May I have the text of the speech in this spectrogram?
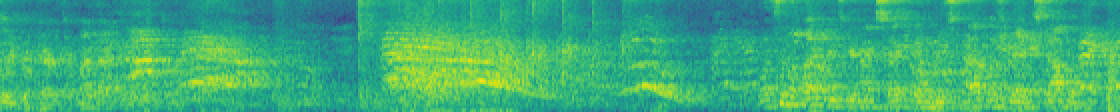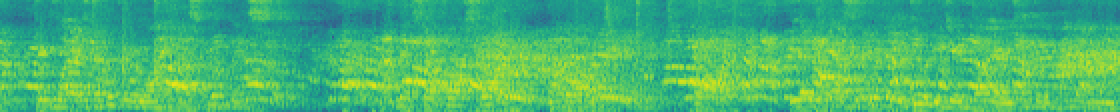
mentally prepared. To climb back to the ring tonight. Once the momentum gets behind Cyclone, there's not much way to stop him. Jay Flyer's definitely relying on his quickness. Not that Cyclone slow. Not at all. You gotta guess the quicker the two of you, Jay Flyer, you have to depend on that.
